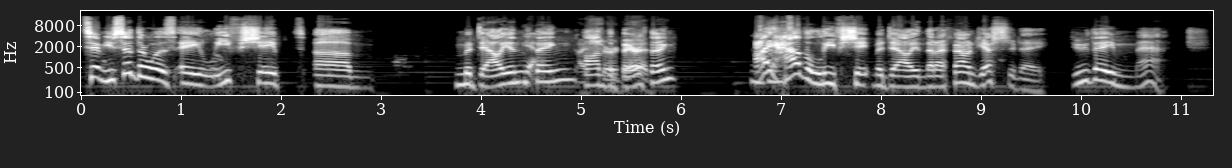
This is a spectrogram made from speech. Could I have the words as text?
Tim, you said there was a leaf-shaped um medallion Yeah. thing I on the bear did. thing. I Mhm. have a leaf-shaped medallion that I found yesterday. Do they match?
